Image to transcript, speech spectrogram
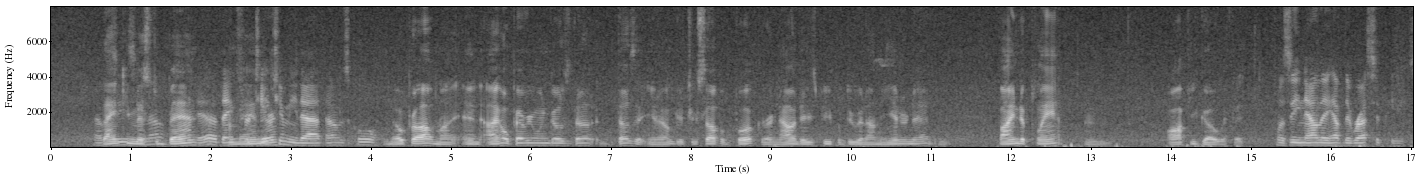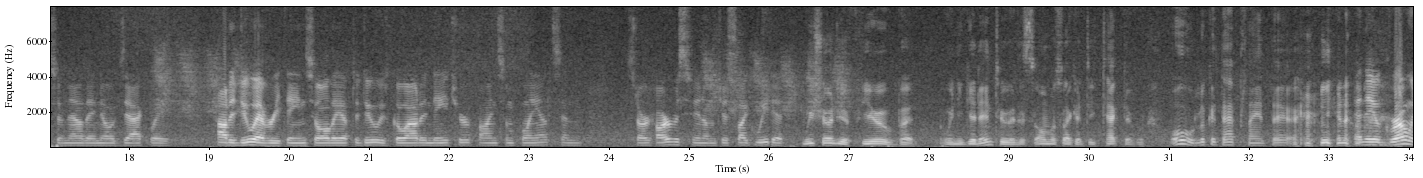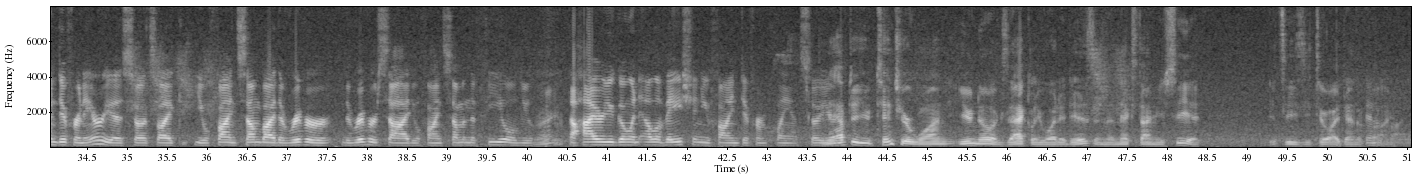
Thank you, Mr. enough. Ben. Yeah, thanks Commander. for teaching me that. That was cool. No problem. I, and I hope everyone goes do, does it. You know, get yourself a book, or nowadays people do it on the internet and find a plant and off you go with it. Well, see, now they have the recipe, so now they know exactly how to do everything. So all they have to do is go out in nature, find some plants, and start harvesting them, just like we did. We showed you a few, but when you get into it, it's almost like a detective. Oh, look at that plant there. you know. and they'll grow in different areas so it's like you'll find some by the river the riverside you'll find some in the field you right. the higher you go in elevation you find different plants so you after you tincture one, you know exactly what it is, and the next time you see it, it's easy to identify. identify.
